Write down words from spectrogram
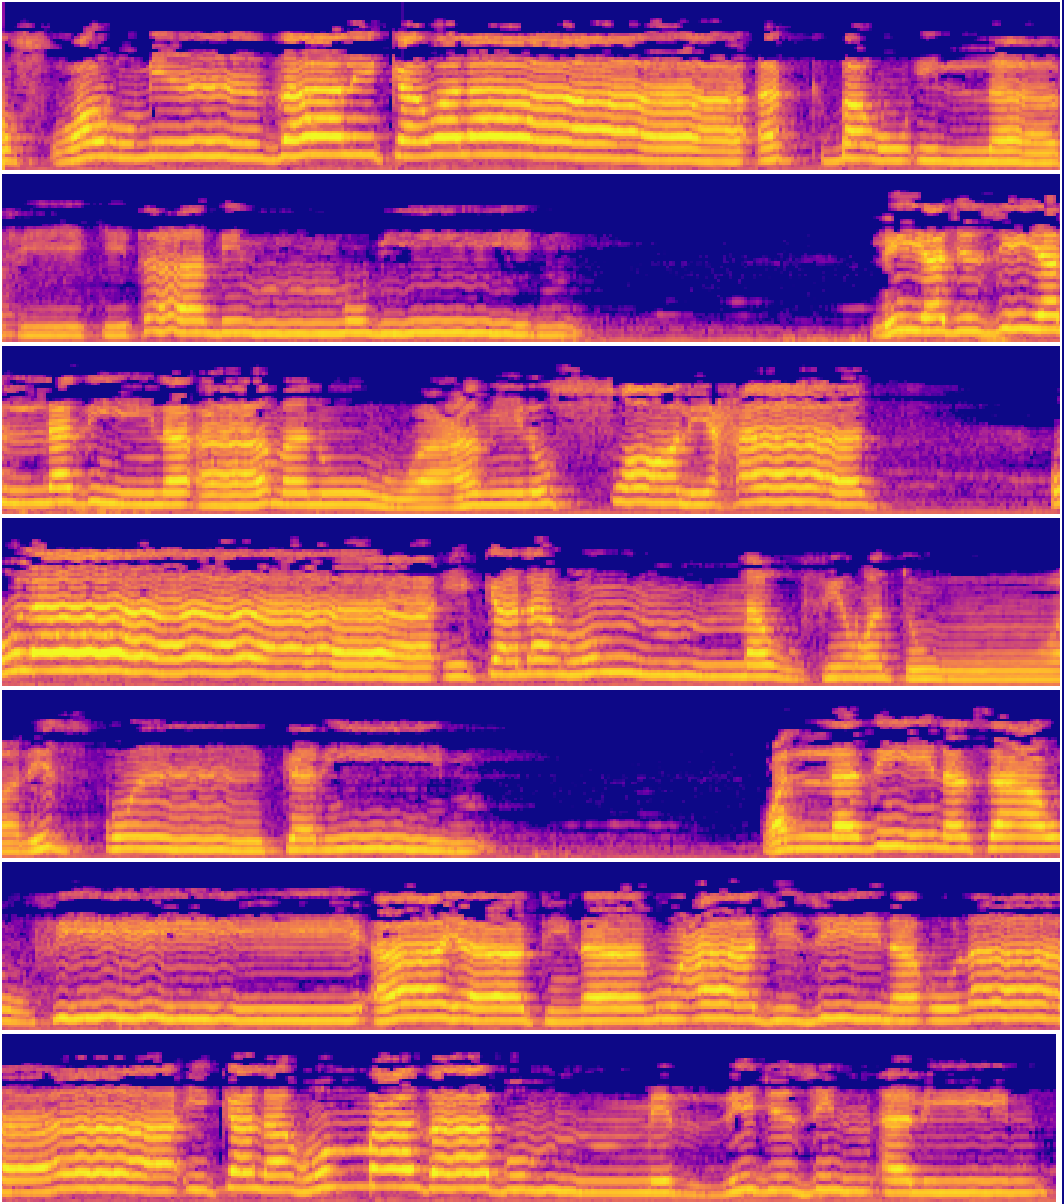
أَصْغَرُ مِنْ ذَلِكَ وَلَا أَكْبَرُ إِلَّا فِي كِتَابٍ مُبِينٍ لِيَجْزِيَ الَّذِينَ آمَنُوا وَعَمِلُوا الصَّالِحَاتِ أُولَئِكَ لَهُم مَّغْفِرَةٌ وَرِزْقٌ كَرِيمٌ وَالَّذِينَ سَعَوْا فِي آيَاتِنَا مُعَاجِزِينَ أُولَئِكَ لَهُمْ عَذَابٌ مِّن رِّجْزٍ أَلِيمٌ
